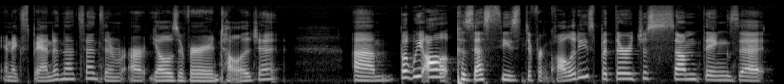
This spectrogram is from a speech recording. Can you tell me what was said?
and expand in that sense and our yellows are very intelligent um, but we all possess these different qualities but there are just some things that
